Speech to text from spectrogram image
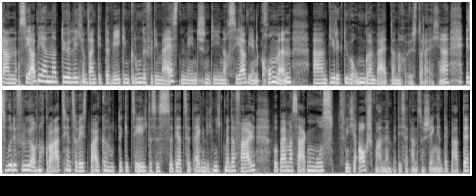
dann Serbien natürlich und dann geht der Weg im Grunde für die meisten Menschen, die nach Serbien kommen, ähm, direkt über Ungarn weiter nach Österreich. Es wurde früher auch noch Kroatien zur Westbalkanroute gezählt, das ist derzeit eigentlich nicht mehr der Fall, wobei man sagen muss, das finde ich ja auch spannend bei dieser ganzen Schengen-Debatte,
